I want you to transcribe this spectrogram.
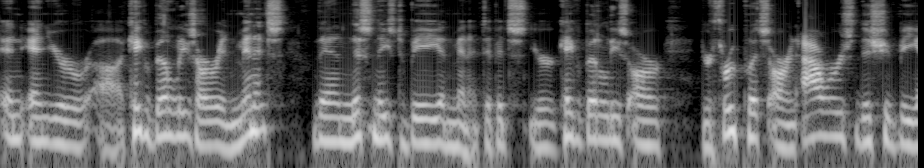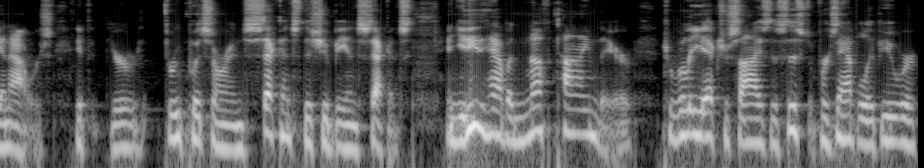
and, and your uh, capabilities are in minutes, then this needs to be in minutes. If it's your capabilities are your throughputs are in hours, this should be in hours. If your throughputs are in seconds, this should be in seconds. And you need to have enough time there to really exercise the system. For example, if you were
